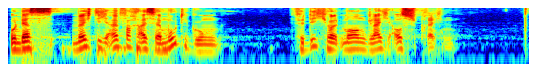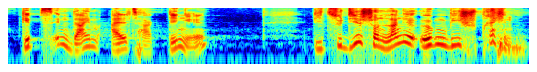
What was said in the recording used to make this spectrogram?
Und das möchte ich einfach als Ermutigung für dich heute Morgen gleich aussprechen. Gibt es in deinem Alltag Dinge, die zu dir schon lange irgendwie sprechen?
